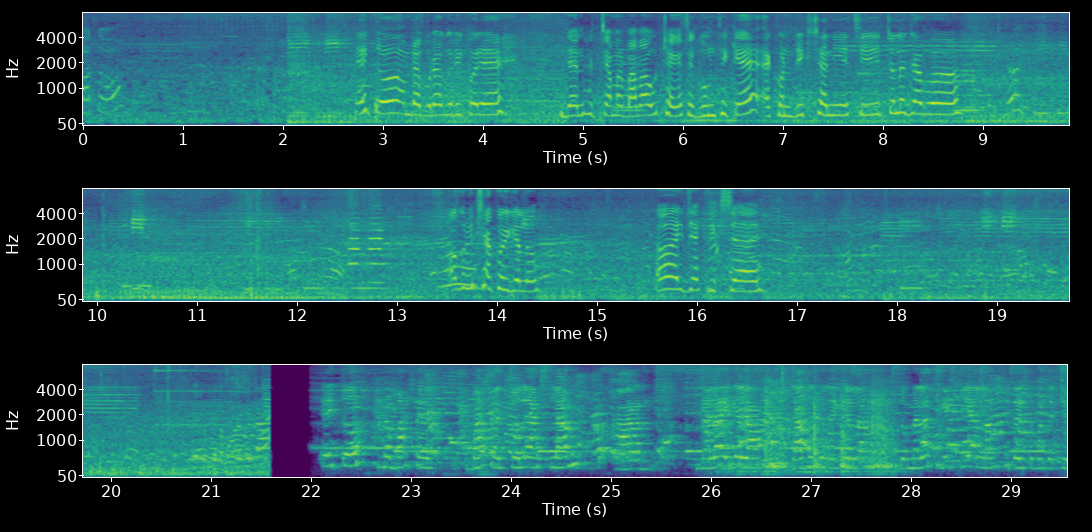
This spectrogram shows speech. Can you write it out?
কত? এই তো আমরা ঘোরাঘুরি করে দেন হচ্ছে আমার বাবা উঠে গেছে ঘুম থেকে এখন রিক্সা নিয়েছি চলে যাব। অগ রিক্সা কই গেল? ওই যে এক রিক্সায়। এই তো আমরা বাসায় বাসায় চলে আসলাম আর মেলায় গেলাম জাদুঘরে গেলাম। তো মেলা থেকে কি আনলাম সেটাই তোমাদেরকে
